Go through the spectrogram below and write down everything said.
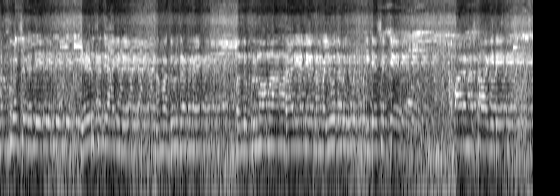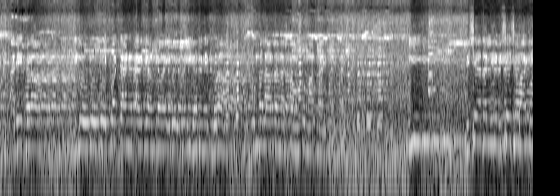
ಹತ್ತು ವರ್ಷದಲ್ಲಿ ಎರಡು ಸತಿ ಆಗಿದೆ ನಮ್ಮ ದುರ್ಘಟನೆ. ಒಂದು ಪುಲ್ವಾಮಾ ದಾಳಿಯಲ್ಲಿ ನಮ್ಮ ಯೋಧರು ಈ ದೇಶಕ್ಕೆ ಅಪಾರ ಅದೇ ಥರ ಇದು ಇಪ್ಪತ್ತೆರಡನೇ ತಾರೀಕಿಗೆ ಅಂತ ಇದು ಈ ಘಟನೆ ಕೂಡ ತುಂಬಲಾರದ ನಷ್ಟ ಉಂಟು ಮಾಡ್ತಾ ಇದೆ. ಈ ವಿಷಯದಲ್ಲಿ ವಿಶೇಷವಾಗಿ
